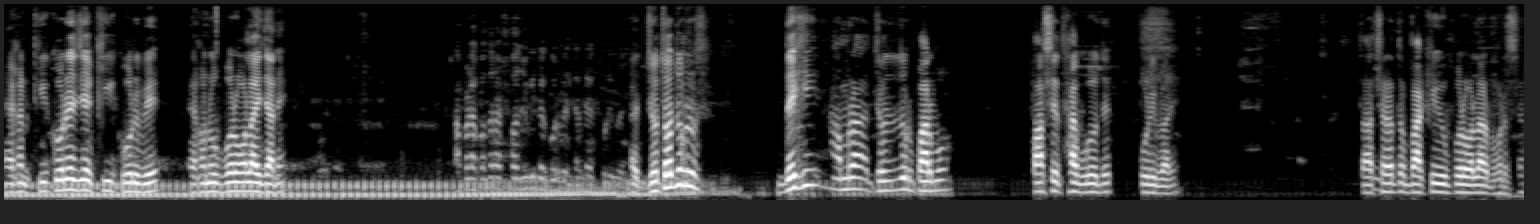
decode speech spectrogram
এখন কি করে যে কি করবে এখন উপরওয়ালাই জানে। আপনারা কতটা সহযোগিতা করবেন তাদের পরিবার? যতদূর দেখি আমরা যতদূর পারব পাশে থাকব ওদের পরিবারে। তাছাড়া তো বাকি উপরওয়ালার ভরসা।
